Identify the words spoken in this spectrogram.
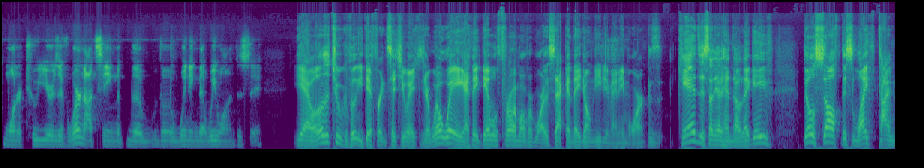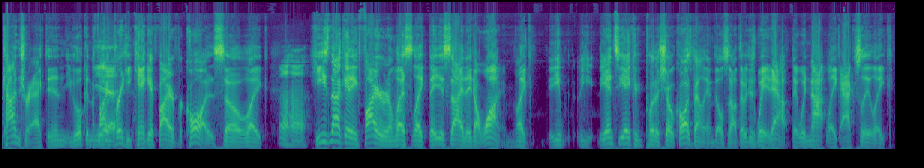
one or two years if we're not seeing the the, the winning that we wanted to see Yeah, well, those are two completely different situations here. Will Wade I think they will throw him overboard the second they don't need him anymore. Because Kansas, on the other hand, though, they gave Bill Self this lifetime contract, and then you look in the fine Yeah. print, he can't get fired for cause. So, like, uh-huh he's not getting fired unless, like, they decide they don't want him. Like, the, the, the NCAA could put a show cause penalty on Bill Self. They would just wait it out. They would not, like, actually, like,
